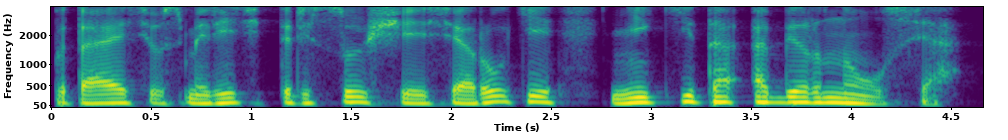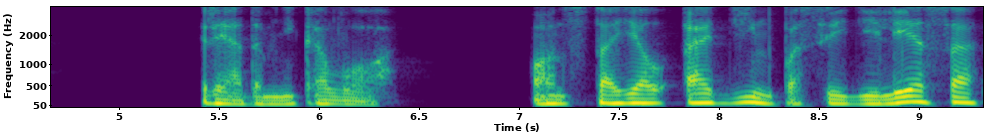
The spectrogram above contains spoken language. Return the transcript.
Пытаясь усмирить трясущиеся руки, Никита обернулся. Рядом никого. Он стоял один посреди леса,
